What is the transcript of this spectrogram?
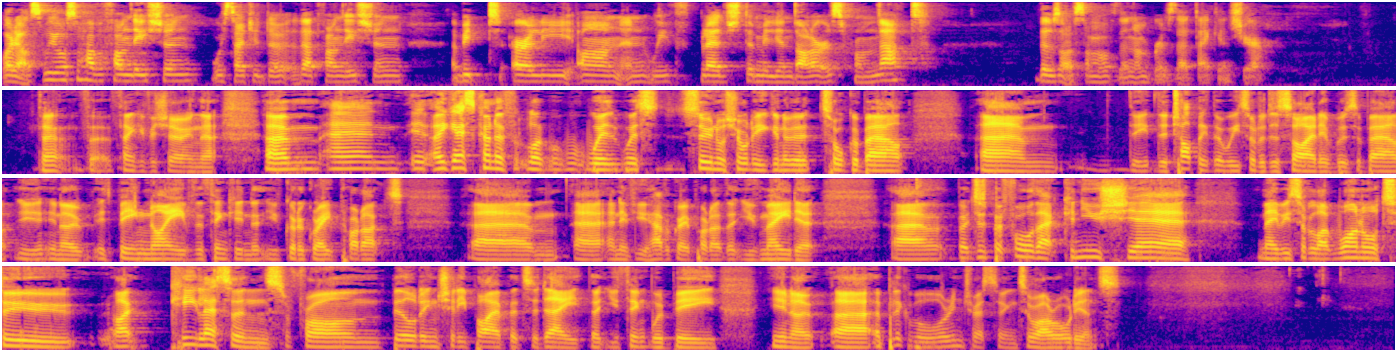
what else? We also have a foundation. We started the, that foundation a bit early on, and we've pledged a million dollars from that. Those are some of the numbers that I can share. Thank you for sharing that. Um, and I guess kind of look, we're, we're soon or shortly going to talk about um, the the topic that we sort of decided was about you, you, know it's being naive, the thinking that you've got a great product, um, uh, and if you have a great product that you've made it. Uh, but just before that, can you share maybe sort of like one or two like key lessons from building Chili Piper to date that you think would be you know uh, applicable or interesting to our audience?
